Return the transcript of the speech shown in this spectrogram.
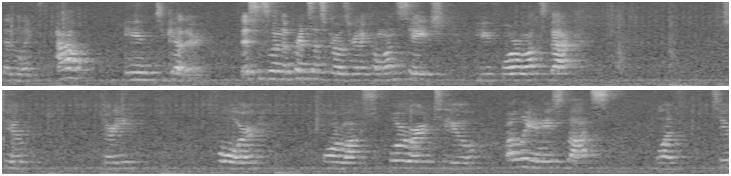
then legs out and together. This is when the princess girls are gonna come on stage. You do four walks back, two, three, four, four walks forward to of your new spots. One, two,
